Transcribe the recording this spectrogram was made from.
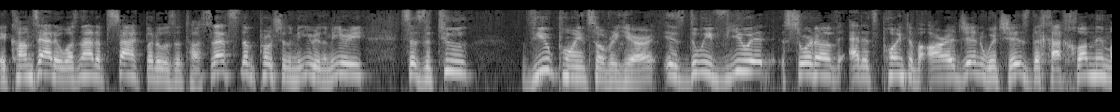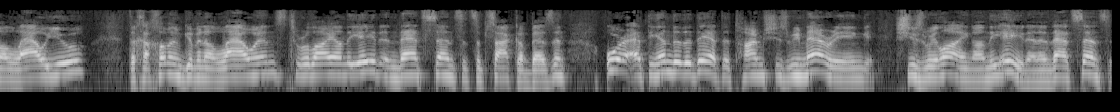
It comes out, it was not a psak, but it was a toss. So that's the approach of the Meiri. The Meiri says the two viewpoints over here is do we view it sort of at its point of origin, which is the Chachamim allow you, the Chachamim give an allowance to rely on the aid, in that sense it's a psak of Bezin, Or at the end of the day, at the time she's remarrying, she's relying on the aid, and in that sense,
